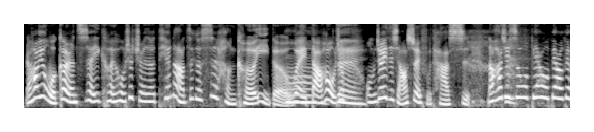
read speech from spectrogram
然后因为我个人吃了一颗以后，我就觉得天哪，这个是很可以的味道。Oh, 然后我就我们就一直想要说服他试，然后他就说我不要，我不要，我不要。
